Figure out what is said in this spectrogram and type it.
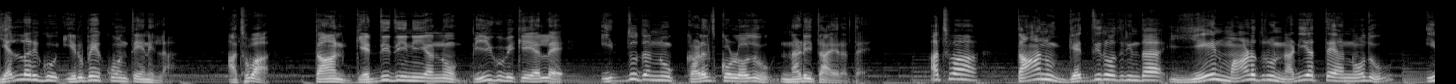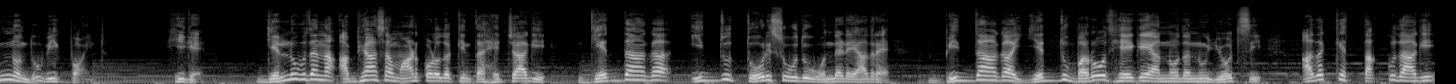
ಎಲ್ಲರಿಗೂ ಇರಬೇಕು ಅಂತೇನಿಲ್ಲ. ಅಥವಾ ತಾನು ಗೆದ್ದಿದ್ದೀನಿ ಅನ್ನೋ ಬೀಗುವಿಕೆಯಲ್ಲೇ ಇದ್ದುದನ್ನು ಕಳೆದುಕೊಳ್ಳೋದು ನಡೀತಾ ಇರತ್ತೆ. ಅಥವಾ ತಾನು ಗೆದ್ದಿರೋದ್ರಿಂದ ಏನು ಮಾಡಿದ್ರೂ ನಡೆಯತ್ತೆ ಅನ್ನೋದು ಇನ್ನೊಂದು ವೀಕ್ ಪಾಯಿಂಟ್ ಹೀಗೆ ಗೆಲ್ಲುವುದನ್ನು ಅಭ್ಯಾಸ ಮಾಡ್ಕೊಳ್ಳೋದಕ್ಕಿಂತ ಹೆಚ್ಚಾಗಿ ಗೆದ್ದಾಗ ಇದ್ದು ತೋರಿಸುವುದು ಒಂದೆಡೆಯಾದರೆ ಬಿದ್ದಾಗ ಎದ್ದು ಬರೋದು ಹೇಗೆ ಅನ್ನೋದನ್ನು ಯೋಚಿಸಿ ಅದಕ್ಕೆ ತಕ್ಕುದಾಗಿ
